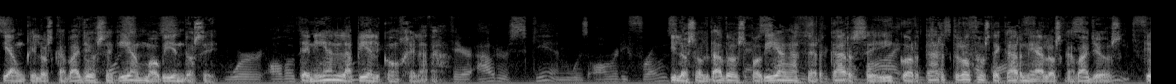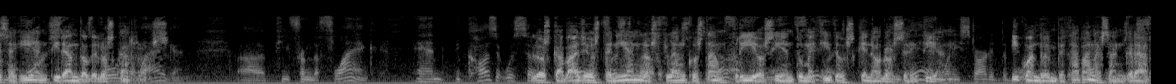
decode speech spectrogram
y aunque los caballos seguían moviéndose, tenían la piel congelada. Y los soldados podían acercarse y cortar trozos de carne a los caballos que seguían tirando de los carros. Los caballos tenían los flancos tan fríos y entumecidos que no los sentían. Y cuando empezaban a sangrar,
